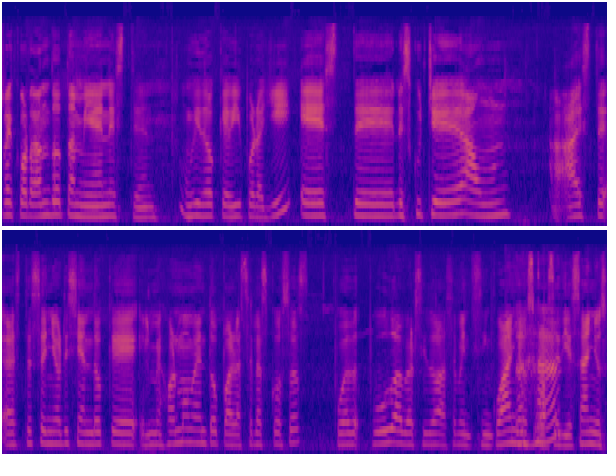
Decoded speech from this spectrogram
recordando también este un video que vi por allí, este, le escuché a un a este a este señor diciendo que el mejor momento para hacer las cosas pudo, pudo haber sido hace 25 años Ajá. o hace 10 años,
